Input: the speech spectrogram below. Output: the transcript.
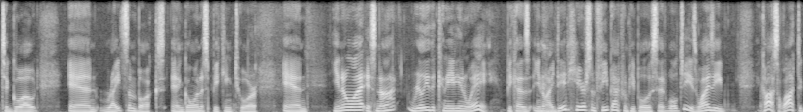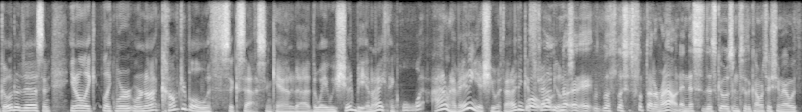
to go out and write some books and go on a speaking tour and you know what it's not really the canadian way because you know I did hear some feedback from people who said, "Well, geez, why is he? It costs a lot to go to this, and you know, like like we're we're not comfortable with success in Canada the way we should be." And I think, well, what? I don't have any issue with that. I think it's Well, well, fabulous. no, uh, uh, let's, let's just flip that around. And this this goes into the conversation we had with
